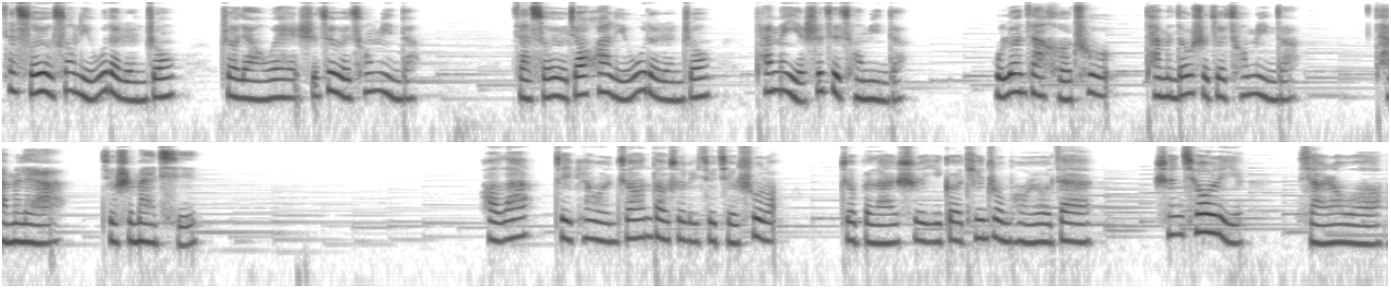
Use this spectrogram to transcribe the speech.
在所有送礼物的人中，这两位是最为聪明的；在所有交换礼物的人中，他们也是最聪明的。无论在何处，他们都是最聪明的。他们俩就是麦琪。好啦，这篇文章到这里就结束了。这本来是一个听众朋友在深秋里想让我。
